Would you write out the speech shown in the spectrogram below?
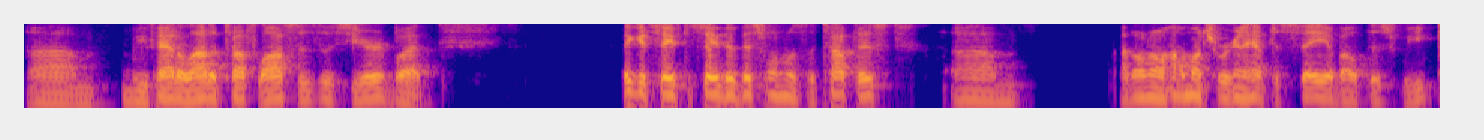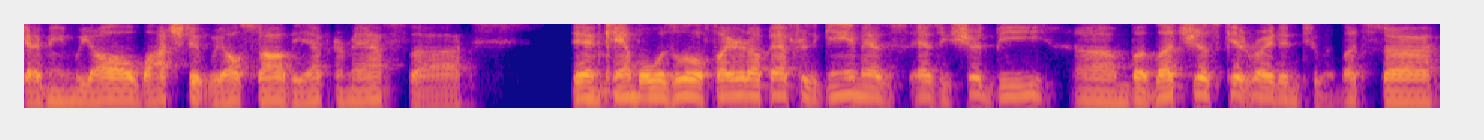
Um, we've had a lot of tough losses this year, but I think it's safe to say that this one was the toughest. Um, I don't know how much we're going to have to say about this week. I mean, we all watched it, we all saw the aftermath. Uh, Dan Campbell was a little fired up after the game, as as he should be. Um, but let's just get right into it. Let's uh,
